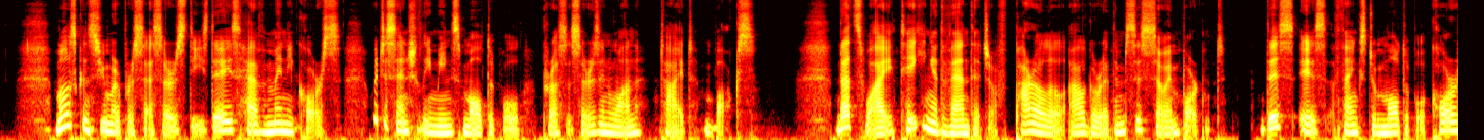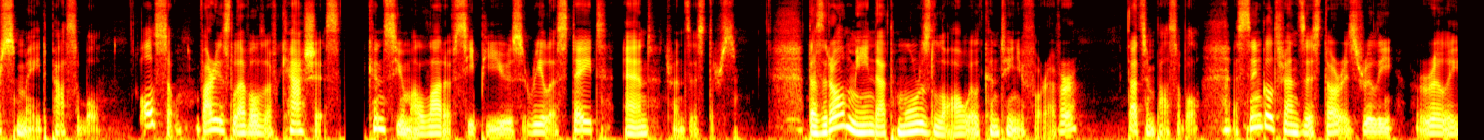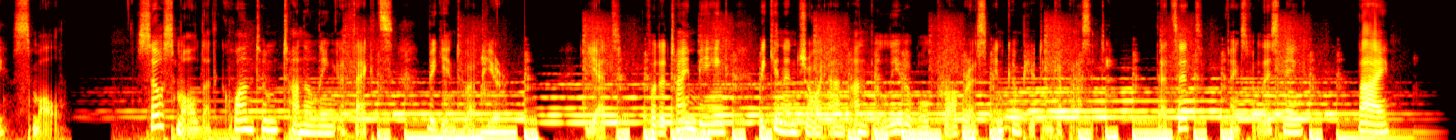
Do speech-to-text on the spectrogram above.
Most consumer processors these days have many cores, which essentially means multiple processors in one tight box. That's why taking advantage of parallel algorithms is so important. This is thanks to multiple cores made possible. Also, various levels of caches consume a lot of CPU's real estate and transistors. Does it all mean that Moore's law will continue forever? That's impossible. A single transistor is really, really small. So small that quantum tunneling effects begin to appear. Yet, for the time being, we can enjoy an unbelievable progress in computing capacity. That's it. Thanks for listening. Bye.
